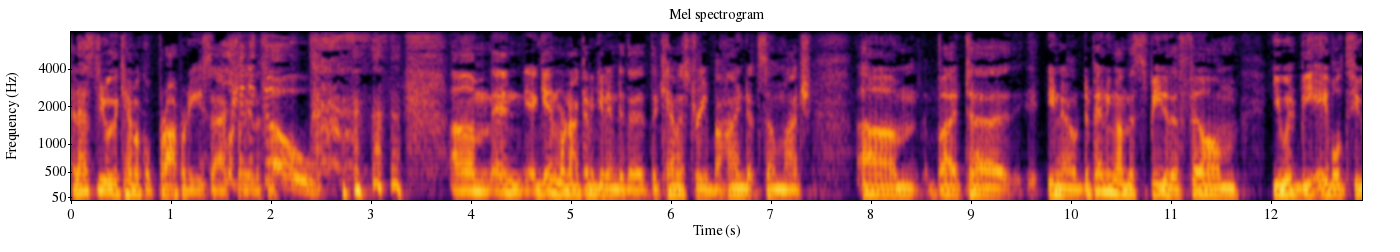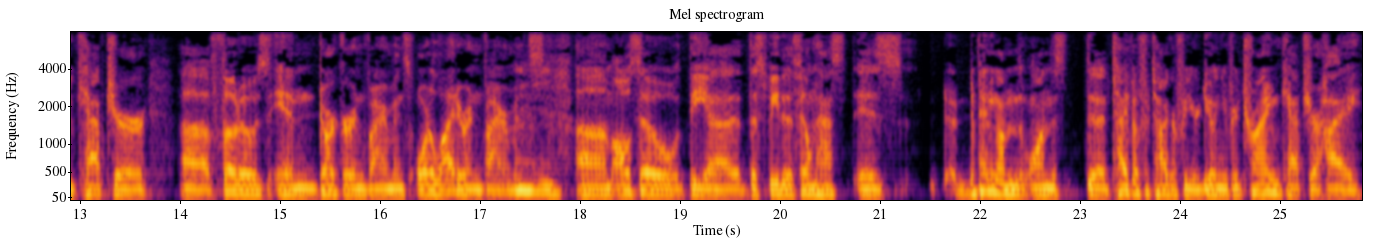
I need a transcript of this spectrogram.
It has to do with the chemical properties, actually. Look at of it the film. go! Um, and again, we're not going to get into the, the chemistry behind it so much. Um, but, uh, you know, depending on the speed of the film, you would be able to capture, uh, photos in darker environments or lighter environments. Um, also the, uh, the speed of the film has, is, depending on, on the, the type of photography you're doing, if you're trying to capture high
